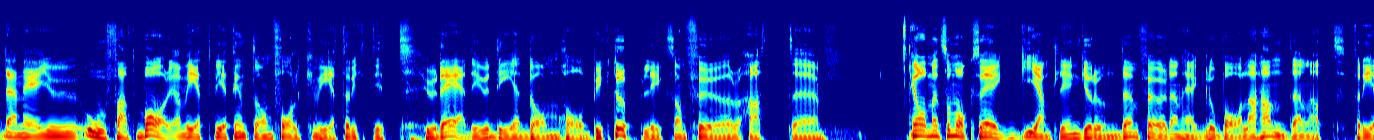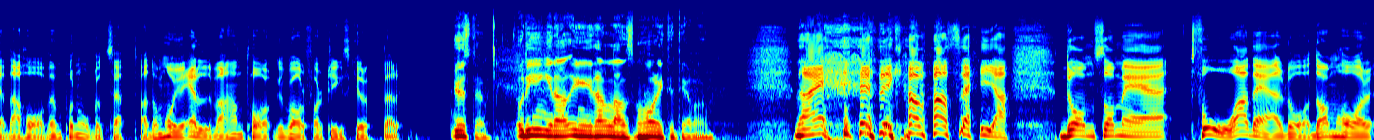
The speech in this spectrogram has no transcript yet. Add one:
den är ju ofattbar. Jag vet, vet inte om folk vet riktigt hur det är. Det är ju det de har byggt upp liksom för att eh, Ja, men som också är egentligen grunden för den här globala handeln. Att freda haven på något sätt. Va? De har ju 11 hangarfartygsgrupper. Just det. Och det är ingen, an- inget annat land som har riktigt det va? Nej, det kan man säga. De som är tvåa där då, de har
